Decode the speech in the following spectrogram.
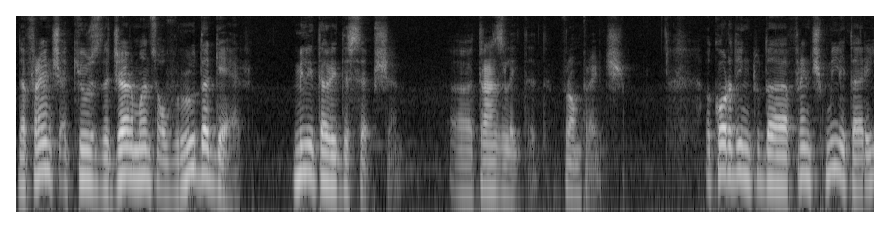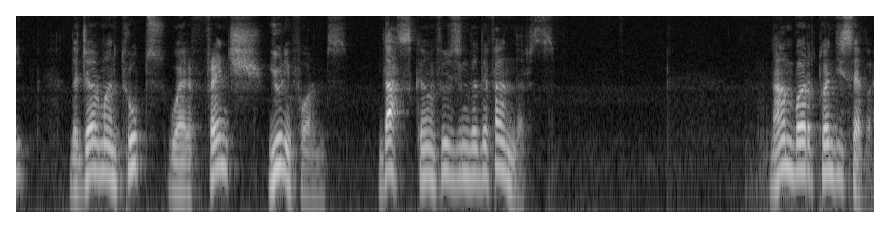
the French accused the Germans of ruse de guerre, military deception, uh, translated from French. According to the French military, the German troops wear French uniforms, thus confusing the defenders. Number 27.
